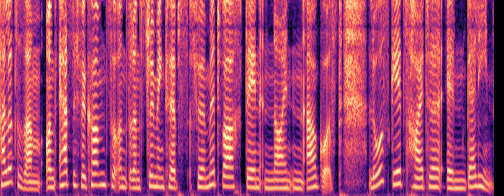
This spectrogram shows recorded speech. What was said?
Hallo zusammen und herzlich willkommen zu unseren Streaming-Tipps für Mittwoch, den 9. August. Los geht's heute in Berlin.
